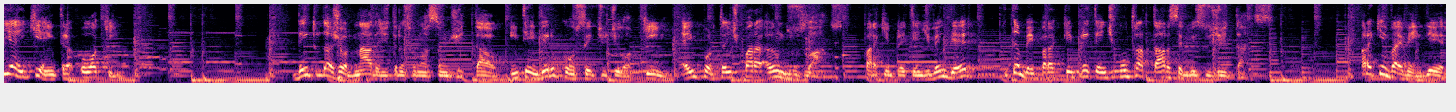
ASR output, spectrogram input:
E é aí que entra o lock-in. Dentro da jornada de transformação digital, entender o conceito de lock-in é importante para ambos os lados, para quem pretende vender e também para quem pretende contratar serviços digitais. Para quem vai vender,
